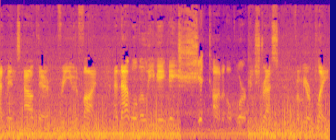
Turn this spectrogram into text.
admins out there for you to find, and that will alleviate a shit ton of work and stress from your plate.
